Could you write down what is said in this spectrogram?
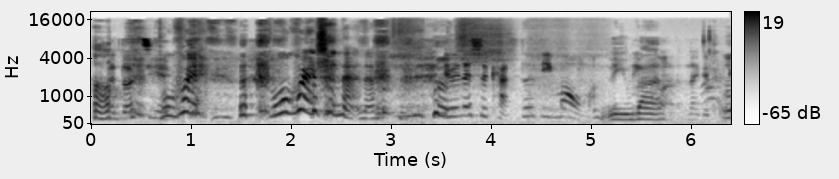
跑。很多鸡，不愧 不愧是奶奶，因为那是喀斯特地貌嘛，明白。那个那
